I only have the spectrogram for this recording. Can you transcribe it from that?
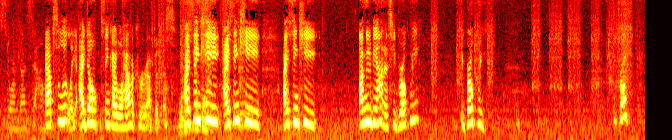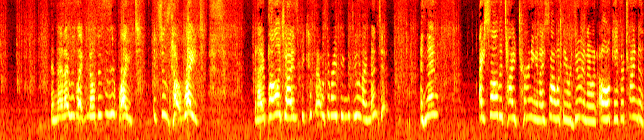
storm dies down? Absolutely. I don't think i will have a career after this. I think he i think he i think he i'm going to be honest he broke me he broke me. He broke. And then I was like, no, this isn't right. It's just not right. And I apologized because that was the right thing to do and I meant it. And then I saw the tide turning and I saw what they were doing. And I went, oh, okay, they're trying to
